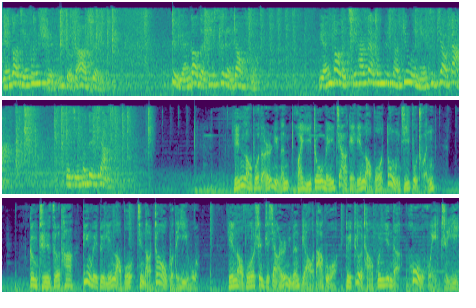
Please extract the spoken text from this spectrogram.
原告结婚时已九十二岁，是原告的第四任丈夫。原告的其他再婚对象均为年纪较大的结婚对象。林老伯的儿女们怀疑周梅嫁给林老伯动机不纯，更指责他并未对林老伯尽到照顾的义务。林老伯甚至向儿女们表达过对这场婚姻的后悔之意。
